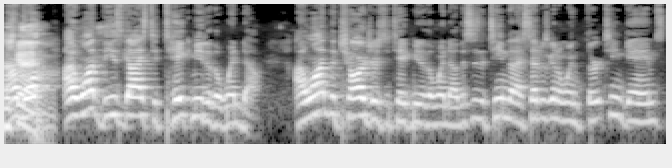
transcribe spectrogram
Okay. I want, I want these guys to take me to the window. I want the Chargers to take me to the window. This is a team that I said was going to win 13 games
